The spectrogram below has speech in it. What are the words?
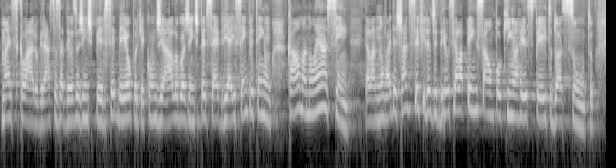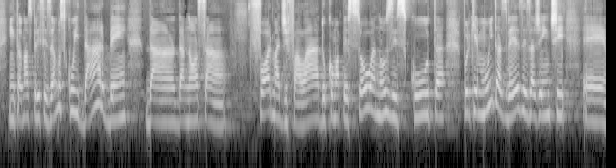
mas, claro, graças a Deus a gente percebeu, porque com diálogo a gente percebe. E aí sempre tem um: calma, não é assim. Ela não vai deixar de ser filha de Deus se ela pensar um pouquinho a respeito do assunto. Então, nós precisamos cuidar bem da, da nossa forma de falar, do como a pessoa nos escuta, porque muitas vezes a gente é,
